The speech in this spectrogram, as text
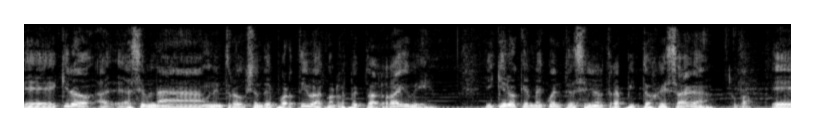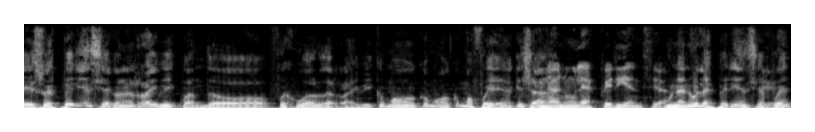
eh, quiero hacer una, una introducción deportiva con respecto al rugby. Y quiero que me cuente el señor Trapito Gesaga eh, su experiencia con el rugby cuando fue jugador de rugby. ¿Cómo, cómo, cómo fue aquella... Una nula experiencia. una nula experiencia Sí. fue?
